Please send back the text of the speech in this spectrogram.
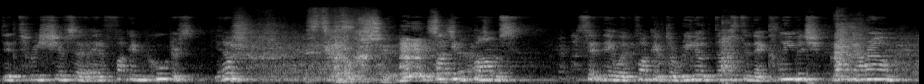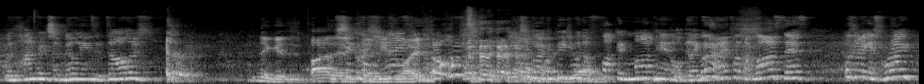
did three shifts at a, at a fucking Hooters? You know? oh, shit. fucking bums sitting there with fucking Dorito dust in their cleavage, walking around with hundreds of millions of dollars. Nigga just I'm violated sick of this Kobe's shit. wife. Bitch, if I could beat you with a fucking mop handle. Be like, well, that's what the law says. Doesn't make us right.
